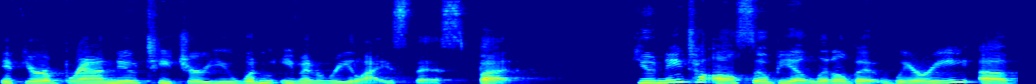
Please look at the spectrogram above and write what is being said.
if you're a brand new teacher, you wouldn't even realize this, but you need to also be a little bit weary of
